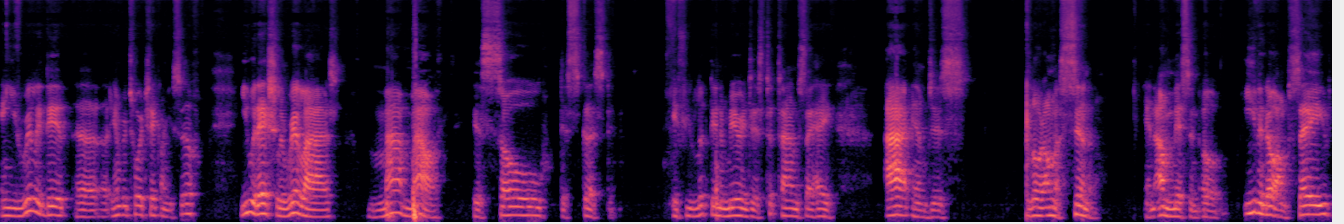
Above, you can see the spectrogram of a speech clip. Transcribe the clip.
and you really did an inventory check on yourself you would actually realize my mouth is so disgusting. If you looked in the mirror and just took time to say, Hey, I am just, Lord, I'm a sinner and I'm messing up. Even though I'm saved,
